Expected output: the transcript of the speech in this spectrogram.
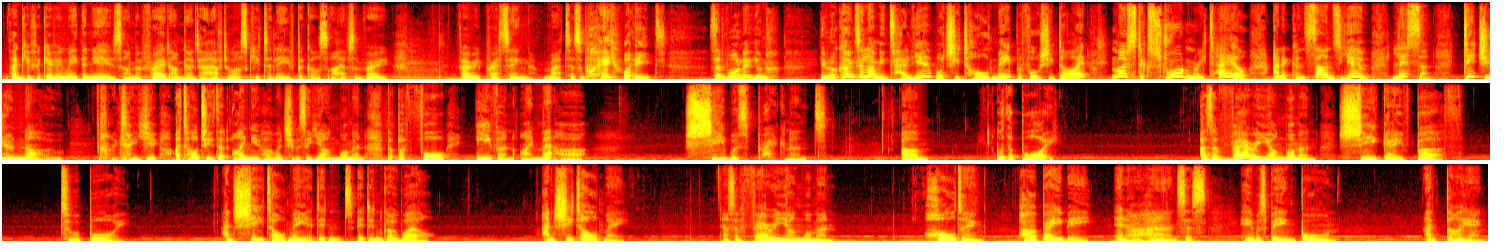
Thank you for giving me the news. I'm afraid I'm going to have to ask you to leave because I have some very, very pressing matters. Wait, wait, said Warner. You're not, you're not going to let me tell you what she told me before she died? Most extraordinary tale, and it concerns you. Listen, did you know? I told you that I knew her when she was a young woman, but before even I met her, she was pregnant. Um, with a boy. As a very young woman, she gave birth to a boy. And she told me it didn't it didn't go well. And she told me as a very young woman holding her baby in her hands as he was being born and dying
